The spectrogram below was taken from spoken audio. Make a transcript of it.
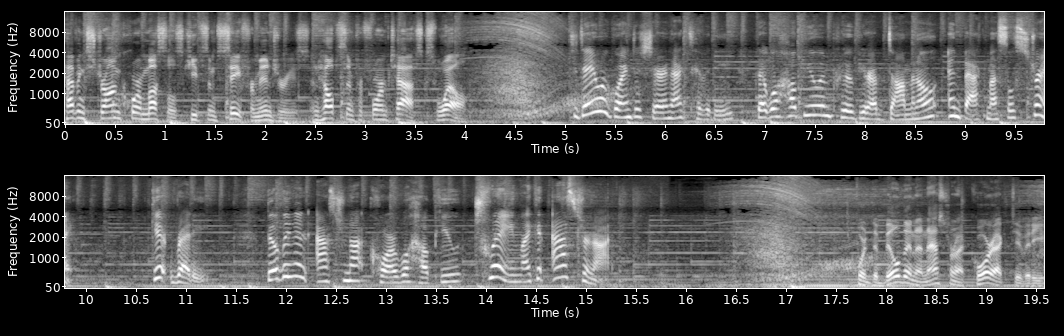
having strong core muscles keeps them safe from injuries and helps them perform tasks well. Today we're going to share an activity that will help you improve your abdominal and back muscle strength. Get ready. Building an astronaut core will help you train like an astronaut. For the building an astronaut core activity,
